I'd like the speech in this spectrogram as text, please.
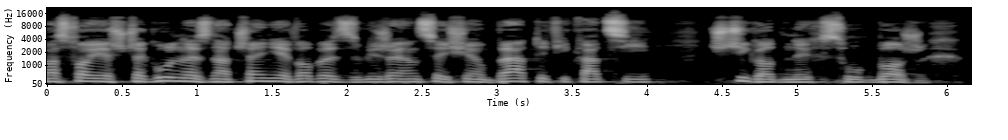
ma swoje szczególne znaczenie wobec zbliżającej się beatyfikacji czcigodnych sług Bożych.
